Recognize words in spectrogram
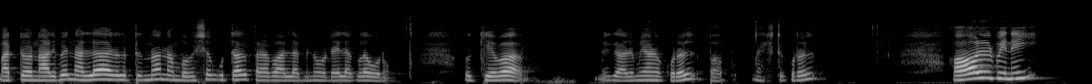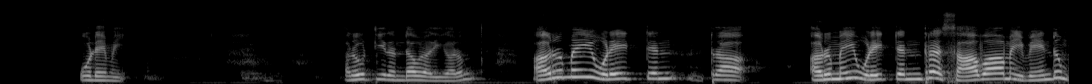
மற்ற நாலு பேர் நல்லா இருக்கட்டும்னா நம்ம விஷம் கொடுத்தாலும் பரவாயில்ல அப்படின்னு ஒரு டைலாக்லாம் வரும். ஓகேவா மிக அருமையான குரல். பார்ப்போம். நெக்ஸ்ட் குரல். ஆழ்வினை உடைமை. அறுபத்தி ரெண்டாவது அதிகாரம். அருமை உடைத்தென்றா அருமை உடைத்தென்ற சாவாமை வேண்டும்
